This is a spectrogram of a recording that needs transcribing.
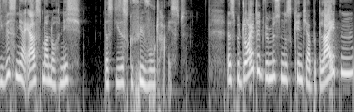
die wissen ja erstmal noch nicht, dass dieses Gefühl Wut heißt. Das bedeutet, wir müssen das Kind ja begleiten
